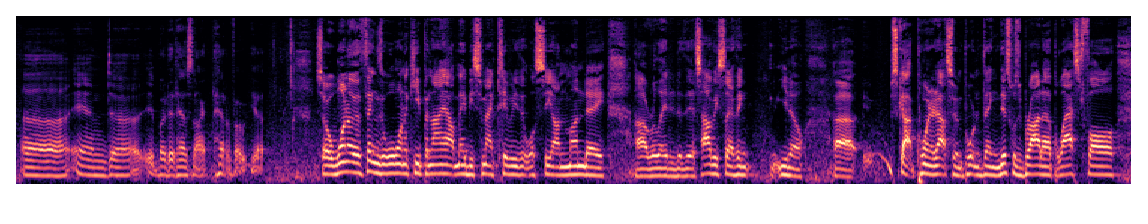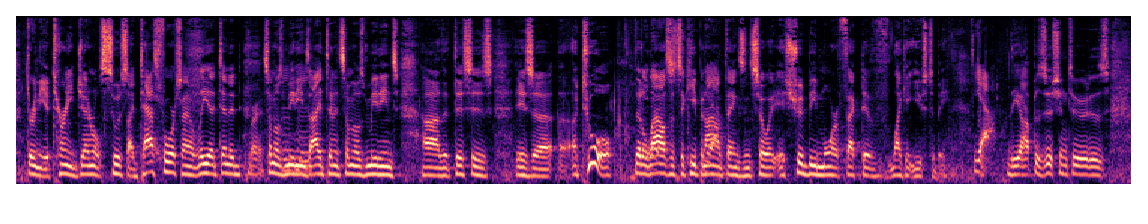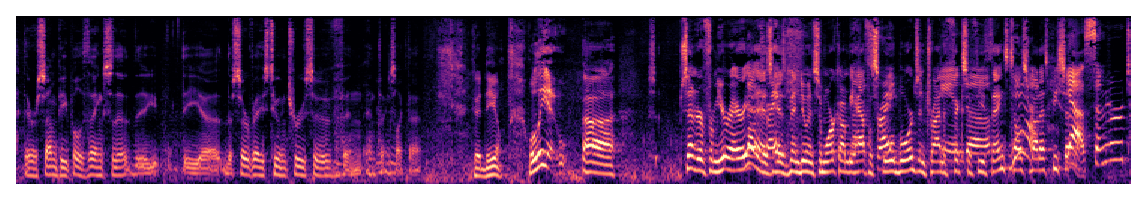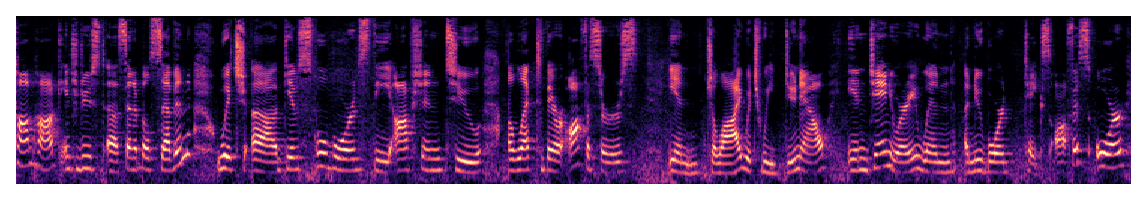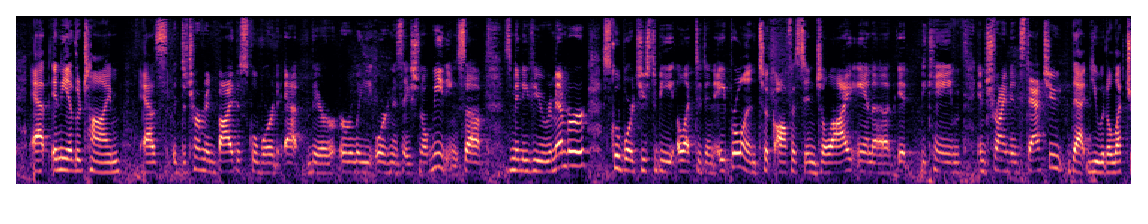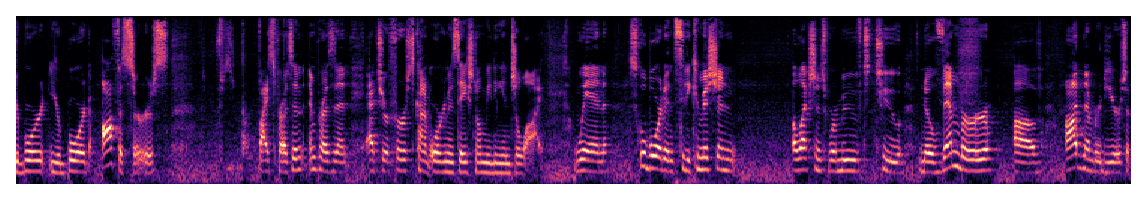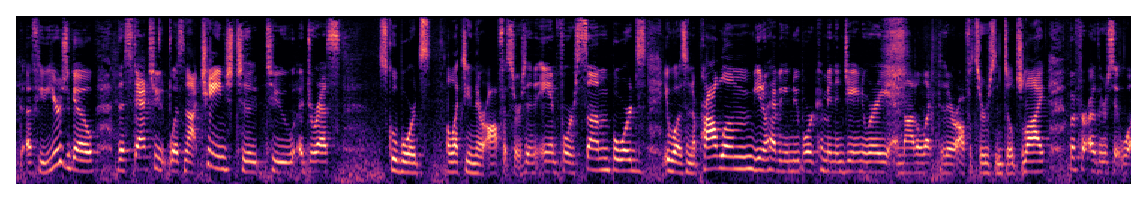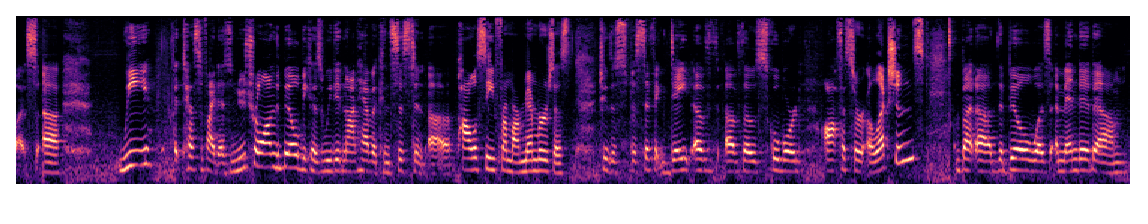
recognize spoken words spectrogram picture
uh, and uh, it, but it has not had a vote yet. So one of the things that we'll want to keep an eye out, maybe some activity that we'll see on Monday uh, related to this. Obviously, I think you know uh, Scott pointed out some important thing. This was brought up last fall during the Attorney General's Suicide Task Force. I know Leah attended Right. some of those meetings. I attended some of those meetings. Uh, that this is is a, a tool that allows us to keep an eye on things, and so it, it should be more effective, like it used to be. Yeah. The opposition to it is there are some people who thinks that the the uh, the survey is too intrusive and, and things like that. Good deal. Well, Leah, uh, Senator from your area has, right. has been doing some work on behalf That's of school right. boards and trying to And, fix a few uh, things. Tell us about SB 7. Yeah, Senator Tom Hawk introduced uh, Senate Bill 7, which uh, gives school boards the option to elect their officers in July, which we do now, in January when a new board takes office, or at any other time as determined by the school board at their early organizational meetings. Uh, as many of you remember, school boards used to be elected in April and took office in July, and uh, it became enshrined in statute that you would elect your board your board officers vice president and president at your first kind of organizational meeting in July. When school board and city commission elections were moved to November of odd numbered years a, few years ago, the statute was not changed to, to address school boards electing their officers. And, and for some boards, it wasn't a problem, you know, having a new board come in in January and not elect their officers until July, but for others it was. Uh, we testified as neutral on the bill because we did not have a consistent uh, policy from our members as to the specific date of, of those school board officer elections. But uh, the bill was amended. Um,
